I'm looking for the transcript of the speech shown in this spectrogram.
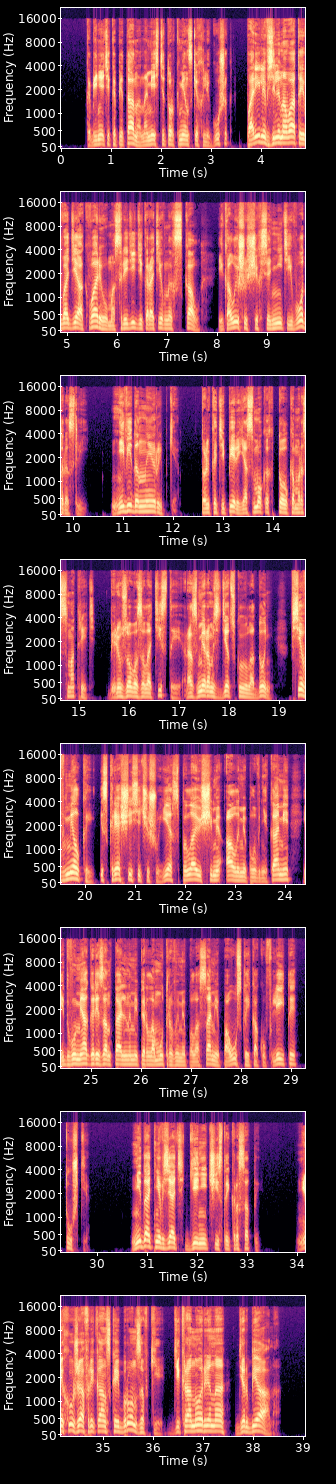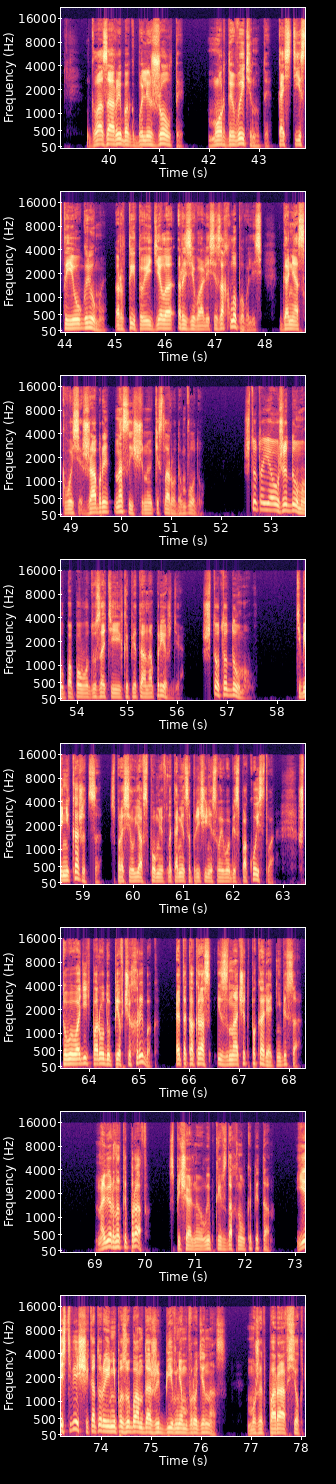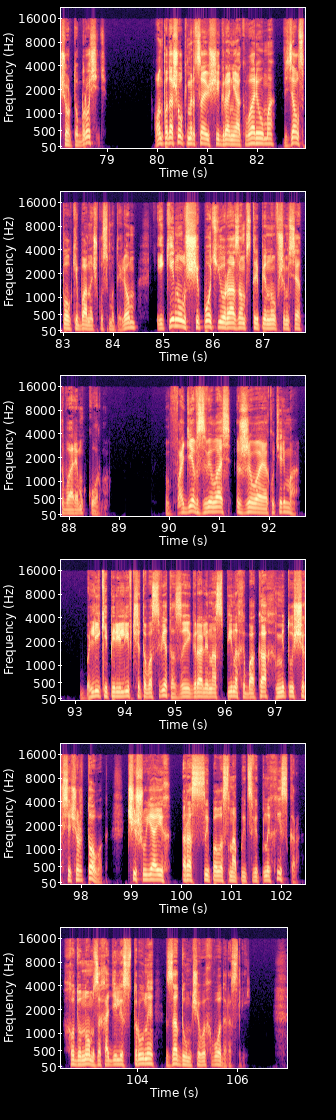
В кабинете капитана на месте туркменских лягушек парили в зеленоватой воде аквариума среди декоративных скал и колышущихся нитей водорослей невиданные рыбки. Только теперь я смог их толком рассмотреть. Бирюзово-золотистые, размером с детскую ладонь, все в мелкой, искрящейся чешуе с пылающими алыми плавниками и двумя горизонтальными перламутровыми полосами по узкой, как у флейты, тушки. Не дать не взять гений чистой красоты. Не хуже африканской бронзовки Дикранорина дербиана. Глаза рыбок были желты, морды вытянуты, костистые и угрюмы, рты то и дело разевались и захлопывались, гоня сквозь жабры насыщенную кислородом воду. Что-то я уже думал по поводу затеи капитана прежде. Что-то думал. «Тебе не кажется, — спросил я, вспомнив наконец о причине своего беспокойства, — что выводить породу певчих рыбок — это как раз и значит покорять небеса? Наверное, ты прав, — с печальной улыбкой вздохнул капитан. Есть вещи, которые не по зубам даже бивням вроде нас. Может, пора все к черту бросить? Он подошел к мерцающей грани аквариума, взял с полки баночку с мотылем и кинул щепотью разом встрепенувшимся тварям корм. В воде взвелась живая кутерьма. Блики переливчатого света заиграли на спинах и боках метущихся чертовок. Чешуя их рассыпала снопы цветных искр. Ходуном заходили струны задумчивых водорослей.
